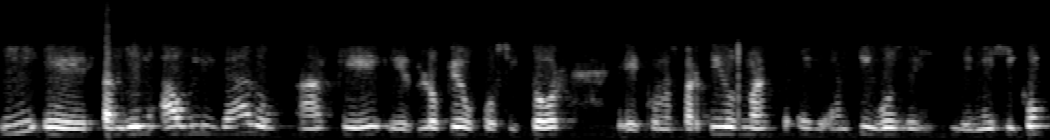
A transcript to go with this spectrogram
y eh, también ha obligado a que el bloque opositor eh, con los partidos más antiguos de, México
